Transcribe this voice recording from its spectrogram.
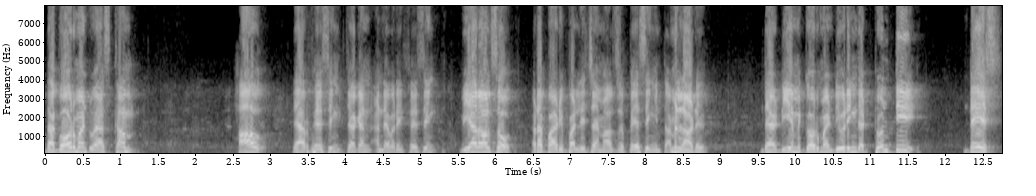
The government who has come, how they are facing Jagan and everybody facing, we are also, Adapadi Pallicham also facing in Tamil Nadu. The DM government during the 20 days,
